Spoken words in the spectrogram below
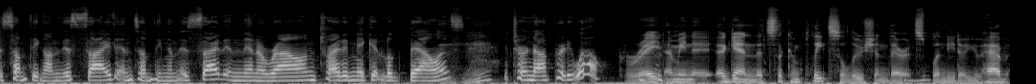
something on this side and something on this side and then around, try to make it look balanced. Mm -hmm. It turned out pretty well. Great. I mean, again, that's the complete solution there at mm-hmm. Splendido. You have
